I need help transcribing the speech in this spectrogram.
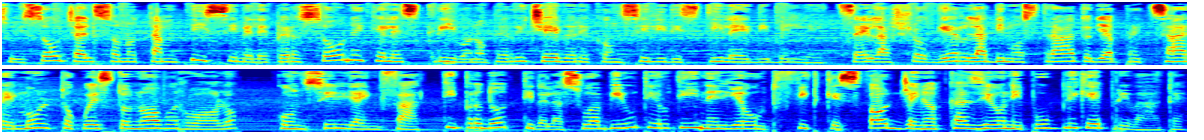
Sui social sono tantissime le persone che le scrivono per ricevere consigli di stile e di bellezza e la showgirl ha dimostrato di apprezzare molto questo nuovo ruolo, consiglia infatti i prodotti della sua beauty routine e gli outfit che sfoggia in occasioni pubbliche e private.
